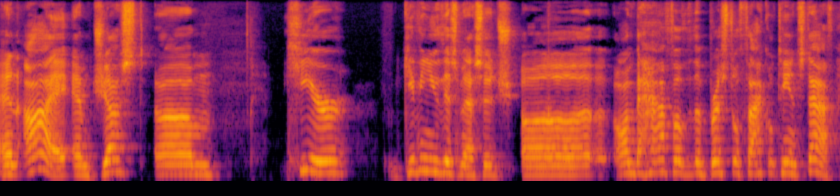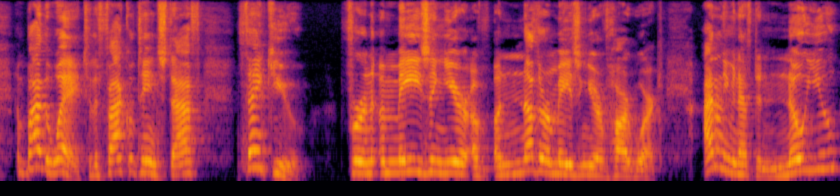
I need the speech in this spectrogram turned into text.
And I am just um, here giving you this message uh, on behalf of the Bristol faculty and staff. And by the way, to the faculty and staff, thank you for an amazing year of another amazing year of hard work. I don't even have to know you.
